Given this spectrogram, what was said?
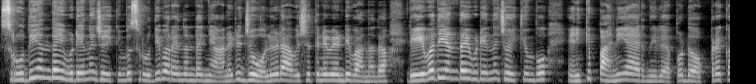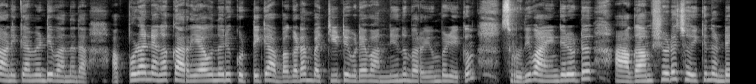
ശ്രുതി എന്താ ഇവിടെയെന്ന് ചോദിക്കുമ്പോൾ ശ്രുതി പറയുന്നുണ്ട് ഞാനൊരു ജോലിയുടെ ആവശ്യത്തിന് വേണ്ടി വന്നതാ രേവതി എന്താ ഇവിടെയെന്ന് ചോദിക്കുമ്പോൾ എനിക്ക് പനിയായിരുന്നില്ല അപ്പോൾ ഡോക്ടറെ കാണിക്കാൻ വേണ്ടി വന്നതാ അപ്പോഴാണ് ഞങ്ങൾക്ക് അറിയാവുന്ന ഒരു കുട്ടിക്ക് അപകടം പറ്റിയിട്ട് ഇവിടെ വന്നെന്ന് പറയുമ്പോഴേക്കും ശ്രുതി ഭയങ്കരമായിട്ട് ആകാംക്ഷയോടെ ചോദിക്കുന്നുണ്ട്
